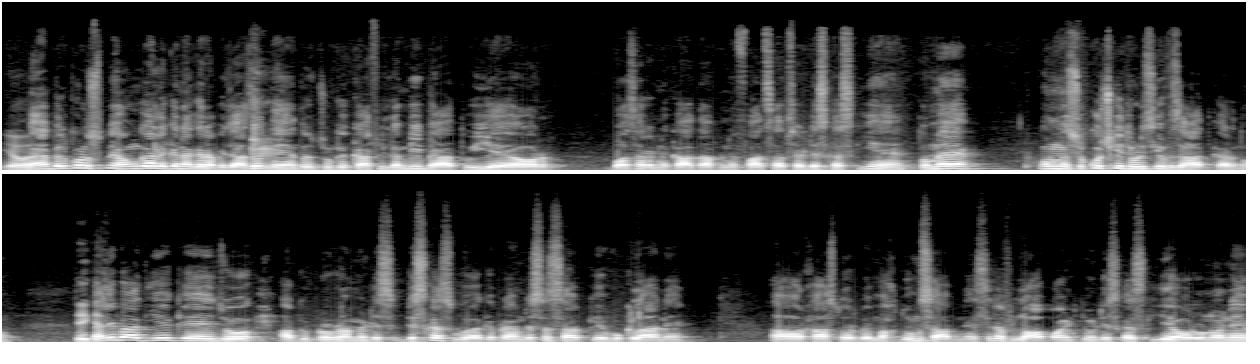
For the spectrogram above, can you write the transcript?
मैं बिल्कुल उस पर आऊँगा लेकिन अगर आप इजाज़त दें तो चूँकि काफ़ी लंबी बात हुई है और बहुत सारे निकात आपने फात साहब से डिस्कस किए हैं तो मैं उनमें से कुछ की थोड़ी सी वजाहत कर दूँ। पहली बात ये कि जो आपके प्रोग्राम में डिस्कस हुआ कि प्राइम मिनिस्टर साहब के वकला ने और ख़ास तौर पर मखदूम साहब ने सिर्फ़ लॉ पॉइंट क्यों डिस्कस किए और उन्होंने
